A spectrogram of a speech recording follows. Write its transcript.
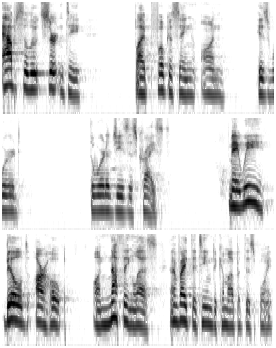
absolute certainty by focusing on His Word, the Word of Jesus Christ. May we build our hope on nothing less. I invite the team to come up at this point.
